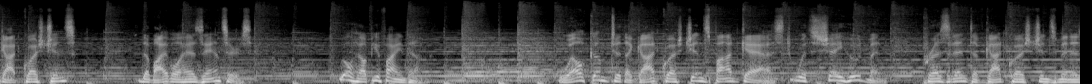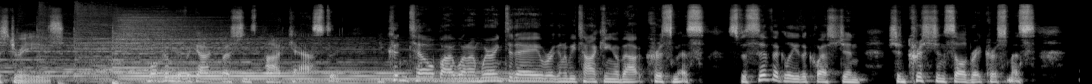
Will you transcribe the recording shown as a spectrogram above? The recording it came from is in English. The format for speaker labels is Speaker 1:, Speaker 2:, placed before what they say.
Speaker 1: Got questions? The Bible has answers. We'll help you find them. Welcome to the Got Questions Podcast with Shea Houdmann, President of Got Questions Ministries.
Speaker 2: Welcome to the Got Questions Podcast. You couldn't tell by what I'm wearing today, we're going to be talking about Christmas. Specifically, the question Should Christians celebrate Christmas?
